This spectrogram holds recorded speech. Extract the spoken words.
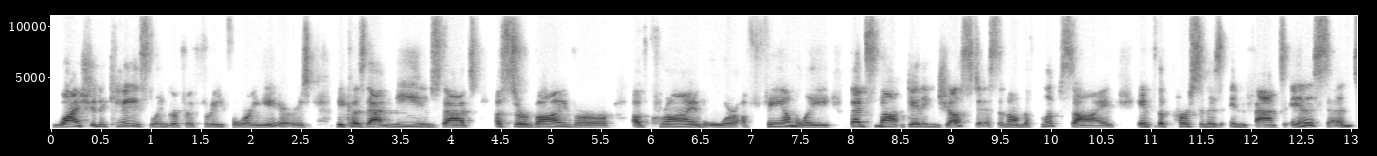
why should a case linger for three, four years? Because that means that a survivor of crime or a family that's not getting justice. And on the flip side, if the person is in fact innocent,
